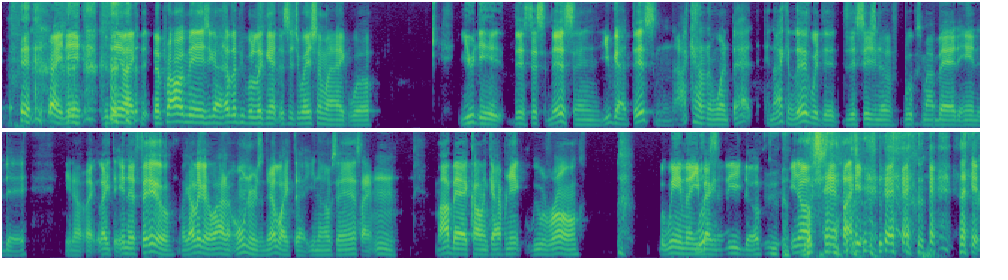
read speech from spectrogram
this. right. Then, then like the, the problem is you got other people looking at the situation like, well, you did this, this, and this, and you got this, and I kind of want that, and I can live with the decision of whoops, my bad. At the end of the day, you know, like like the NFL, like I look at a lot of owners, and they're like that. You know what I'm saying? It's like, mm, my bad, Colin Kaepernick, we were wrong, but we ain't letting you Whoops. back in the league though. You know Whoops. what I'm saying? Like,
